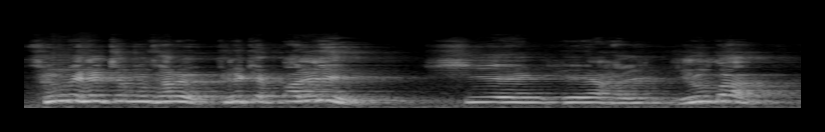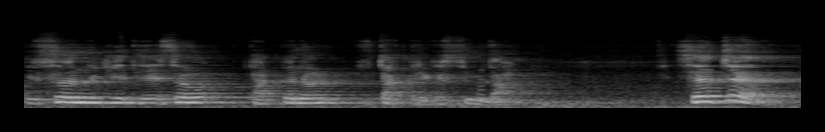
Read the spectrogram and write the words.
성명 해체 공사를 그렇게 빨리 시행해야 할 이유가 있었는지에 대해서 답변을 부탁드리겠습니다. 셋째,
